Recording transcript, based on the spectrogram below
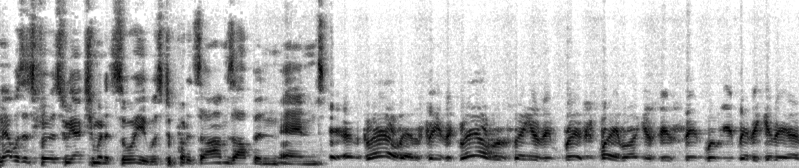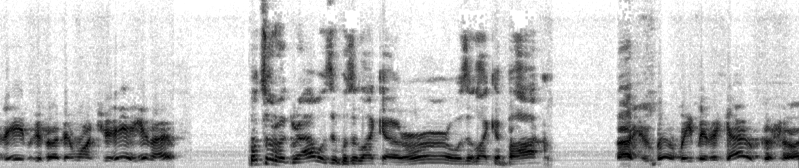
And that was its first reaction when it saw you was to put its arms up and and And growl at it. See, the growling thing has impressed me. Like it just said, well, you better get out of here because I don't want you here, you know. what sort of a growl was it? Was it like a roar or was it like a bark? I said, well, we better go because I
